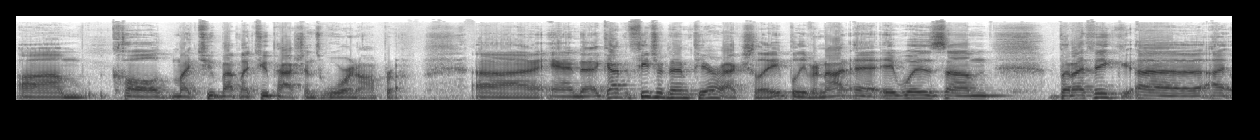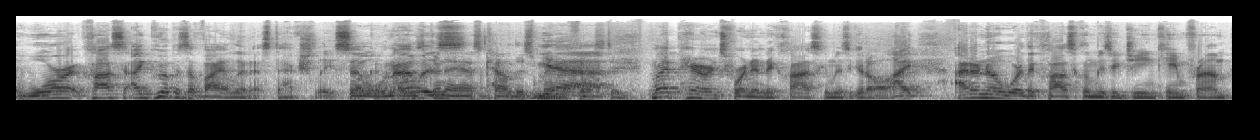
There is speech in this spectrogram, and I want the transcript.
um, called my two about my two passions, war and opera, uh, and it got featured in NPR actually, believe it or not. Uh, it was, um, but I think uh, I, war class. I grew up as a violinist actually, so okay. when I was, was, going to ask how this manifested. Yeah, my parents weren't into classical music at all. I I don't know where the classical music gene came from,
